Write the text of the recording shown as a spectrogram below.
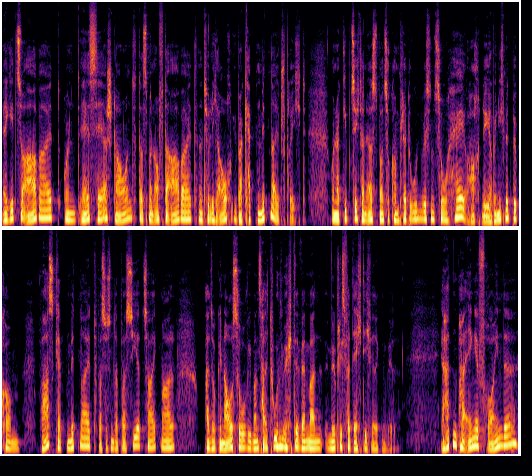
Er geht zur Arbeit und er ist sehr erstaunt, dass man auf der Arbeit natürlich auch über Captain Midnight spricht. Und er gibt sich dann erstmal so komplett unwissend so, hey, ach nee, habe ich nicht mitbekommen. Was, Captain Midnight? Was ist denn da passiert? Zeig mal. Also genauso, wie man es halt tun möchte, wenn man möglichst verdächtig wirken will. Er hat ein paar enge Freunde,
